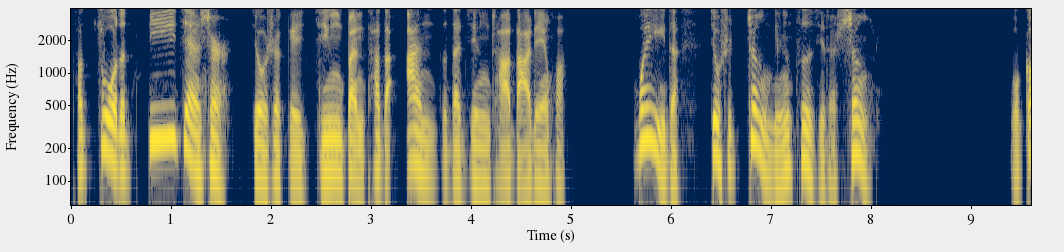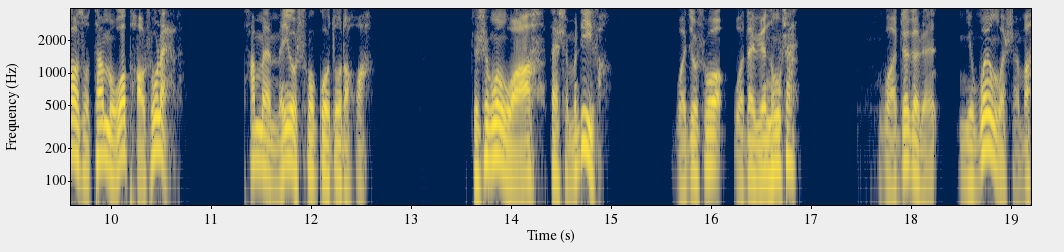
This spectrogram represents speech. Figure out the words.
他做的第一件事就是给经办他的案子的警察打电话，为的就是证明自己的胜利。我告诉他们我跑出来了，他们没有说过多的话，只是问我在什么地方，我就说我在圆通山。我这个人，你问我什么，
